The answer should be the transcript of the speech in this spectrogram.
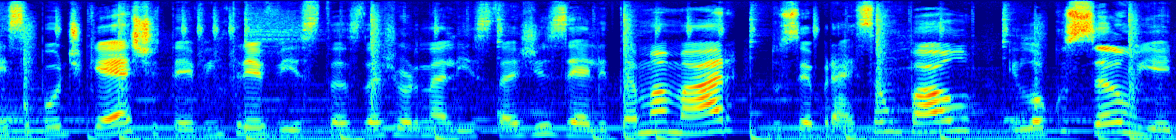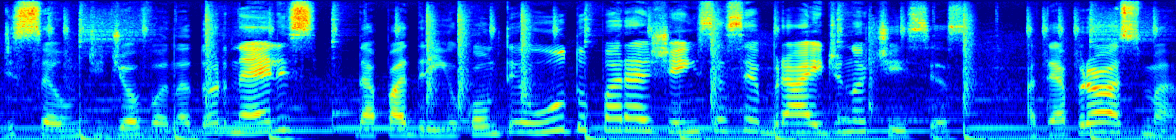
Esse podcast teve entrevistas da jornalista Gisele Tamamar, do Sebrae São Paulo, e locução e edição de Giovanna Dornelles, da Padrinho Conteúdo para a agência Sebrae de Notícias. Até a próxima.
